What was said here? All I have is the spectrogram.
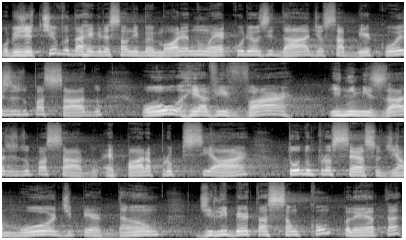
o objetivo da regressão de memória não é curiosidade ou saber coisas do passado ou reavivar inimizades do passado, é para propiciar todo um processo de amor, de perdão, de libertação completa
